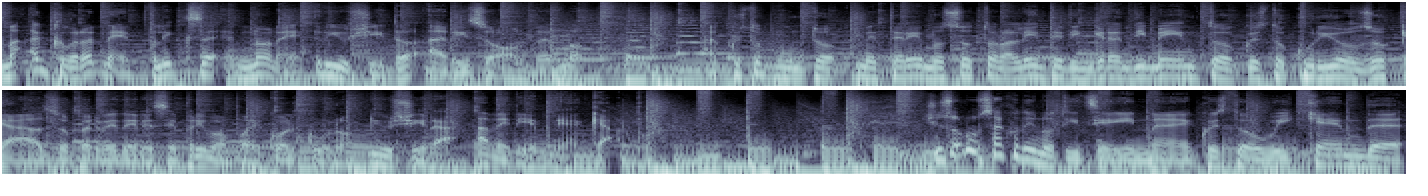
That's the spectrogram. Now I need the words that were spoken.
ma ancora Netflix non è riuscito a risolverlo. A questo punto metteremo sotto la lente di ingrandimento questo curioso caso per vedere se prima o poi qualcuno riuscirà a venirne a capo. Ci sono un sacco di notizie in eh, questo weekend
